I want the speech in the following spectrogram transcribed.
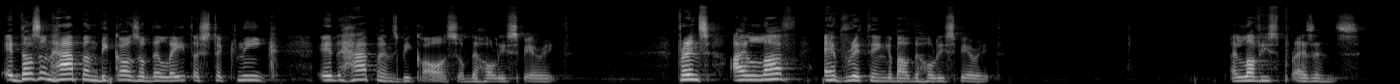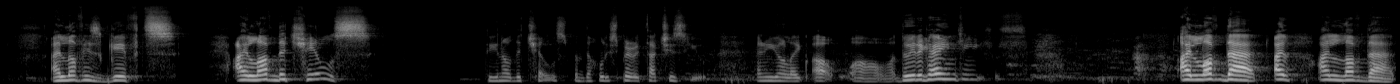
It doesn't happen because of the latest technique, it happens because of the Holy Spirit. Friends, I love everything about the Holy Spirit. I love His presence. I love his gifts. I love the chills. Do you know the chills when the Holy Spirit touches you and you're like, oh, oh, do it again, Jesus. I love that. I, I love that.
